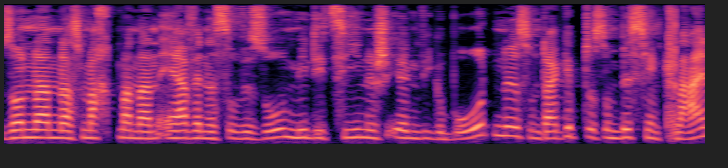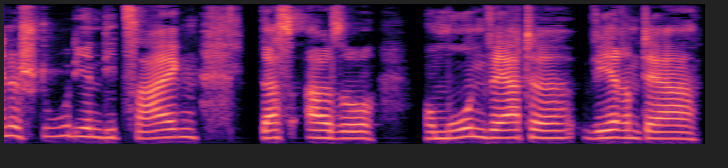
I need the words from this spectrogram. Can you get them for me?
sondern das macht man dann eher, wenn es sowieso medizinisch irgendwie geboten ist. Und da gibt es so ein bisschen kleine Studien, die zeigen, dass also Hormonwerte während der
